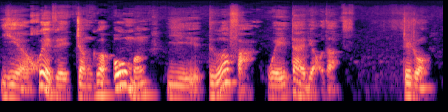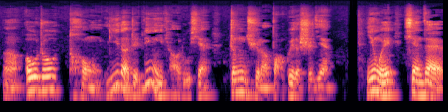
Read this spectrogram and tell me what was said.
也会给整个欧盟以德法为代表的这种嗯欧洲统一的这另一条路线争取了宝贵的时间。因为现在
